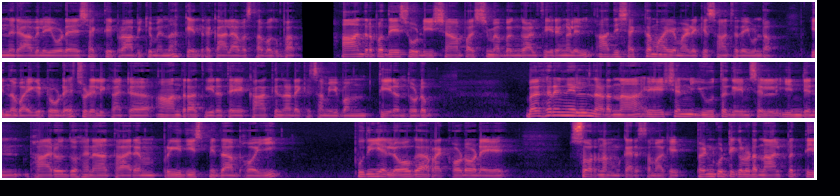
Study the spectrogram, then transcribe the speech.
ഇന്ന് രാവിലെയോടെ ശക്തി പ്രാപിക്കുമെന്ന് കേന്ദ്ര കാലാവസ്ഥാ വകുപ്പ്. ആന്ധ്രാപ്രദേശ് ഒഡീഷ പശ്ചിമ ബംഗാൾ തീരങ്ങളിൽ അതിശക്തമായ മഴയ്ക്ക് സാധ്യതയുണ്ട്. ഇന്ന് വൈകിട്ടോടെ ചുഴലിക്കാറ്റ് ആന്ധ്ര തീരത്തെ കാക്കിനടയ്ക്ക് സമീപം തീരം തൊടും. ബഹ്റൈനിൽ നടന്ന ഏഷ്യൻ യൂത്ത് ഗെയിംസിൽ ഇന്ത്യൻ ഭാരോദ്വഹന താരം പ്രീതി സ്മിത ഭോയി പുതിയ ലോക റെക്കോർഡോടെ സ്വർണം കരസ്ഥമാക്കി. പെൺകുട്ടികളുടെ നാൽപ്പത്തി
